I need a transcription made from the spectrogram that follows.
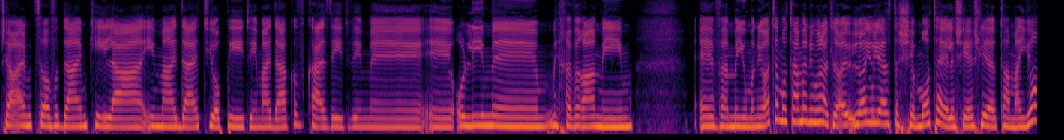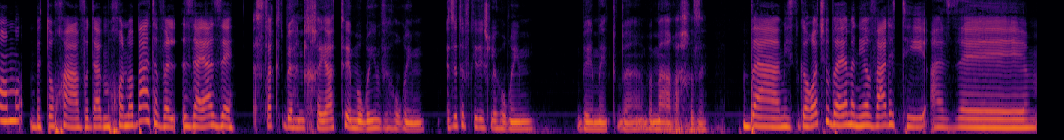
אפשר היה למצוא עבודה עם קהילה, עם העדה האתיופית, ועם העדה הקווקזית, ועם אה, אה, עולים אה, מחבר העמים. אה, והמיומנויות הן אותן מיומנויות, לא, לא היו לי אז את השמות האלה שיש לי אותם היום בתוך העבודה במכון מבט, אבל זה היה זה. עסקת בהנחיית מורים והורים. איזה תפקיד יש להורים באמת במערך הזה? במסגרות שבהן אני עבדתי, אז uh,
